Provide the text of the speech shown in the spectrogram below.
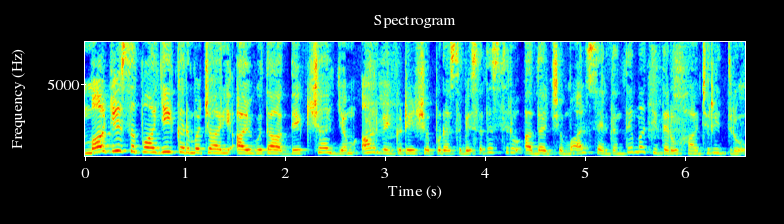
ಮಾಜಿ ಸಫಾಯಿ ಕರ್ಮಚಾರಿ ಆಯೋಗದ ಅಧ್ಯಕ್ಷ ಎಂಆರ್ ವೆಂಕಟೇಶ ಪುರಸಭೆ ಸದಸ್ಯರು ಅದ ಜಮಾಲ್ ಸೇರಿದಂತೆ ಮತ್ತಿತರರು ಹಾಜರಿದ್ದರು.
